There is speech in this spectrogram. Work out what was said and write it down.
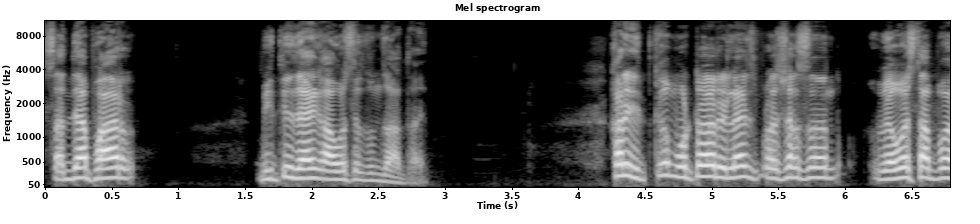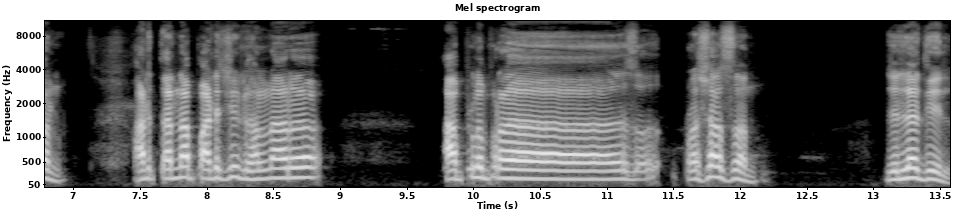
सध्या फार भीतीदायक अवस्थेतून जात आहेत. कारण इतकं मोठं रिलायन्स प्रशासन व्यवस्थापन आणि त्यांना पाठीशी घालणारं आपलं प्र प्रशासन जिल्ह्यातील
